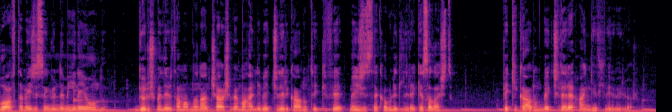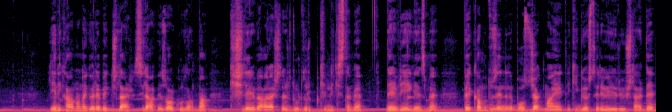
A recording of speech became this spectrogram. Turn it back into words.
Bu hafta meclisin gündemi yine yoğundu. Görüşmeleri tamamlanan çarşı ve mahalle bekçileri kanun teklifi mecliste kabul edilerek yasalaştı. Peki kanun bekçilere hangi etkileri veriyor? Yeni kanuna göre bekçiler silah ve zor kullanma, kişileri ve araçları durdurup kimlik isteme, devriye gezme ve kamu düzenini bozacak mahiyetteki gösteri ve yürüyüşlerde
